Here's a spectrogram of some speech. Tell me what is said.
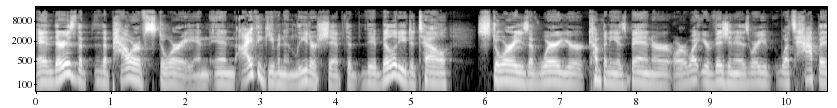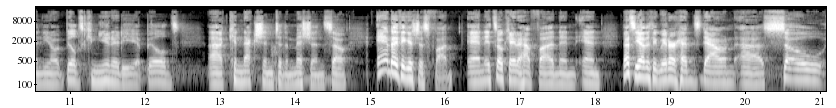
and there is the the power of story and and I think even in leadership the the ability to tell stories of where your company has been or or what your vision is, where you what's happened, you know, it builds community, it builds uh, connection to the mission. So and I think it's just fun, and it's okay to have fun, and and that's the other thing. We had our heads down, uh, so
